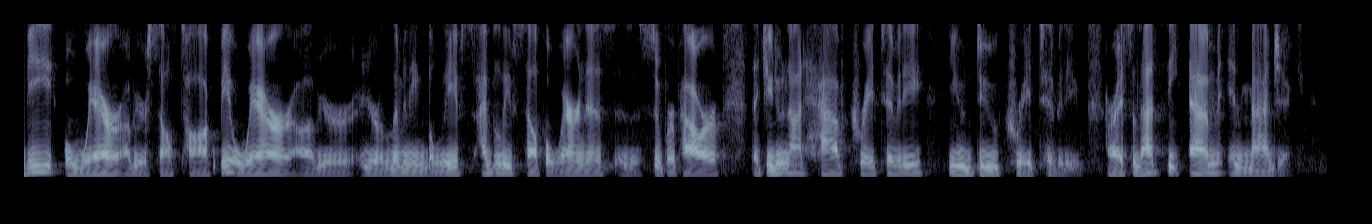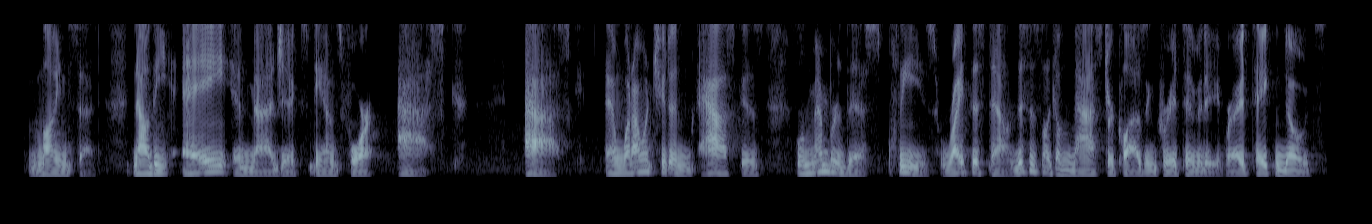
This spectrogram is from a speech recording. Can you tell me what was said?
be aware of your self talk, be aware of your, your limiting beliefs. I believe self awareness is a superpower, that you do not have creativity, you do creativity. All right, so that's the M in magic, mindset. Now, the A in magic stands for ask. Ask. And what I want you to ask is remember this, please write this down. This is like a masterclass in creativity, right? Take notes.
